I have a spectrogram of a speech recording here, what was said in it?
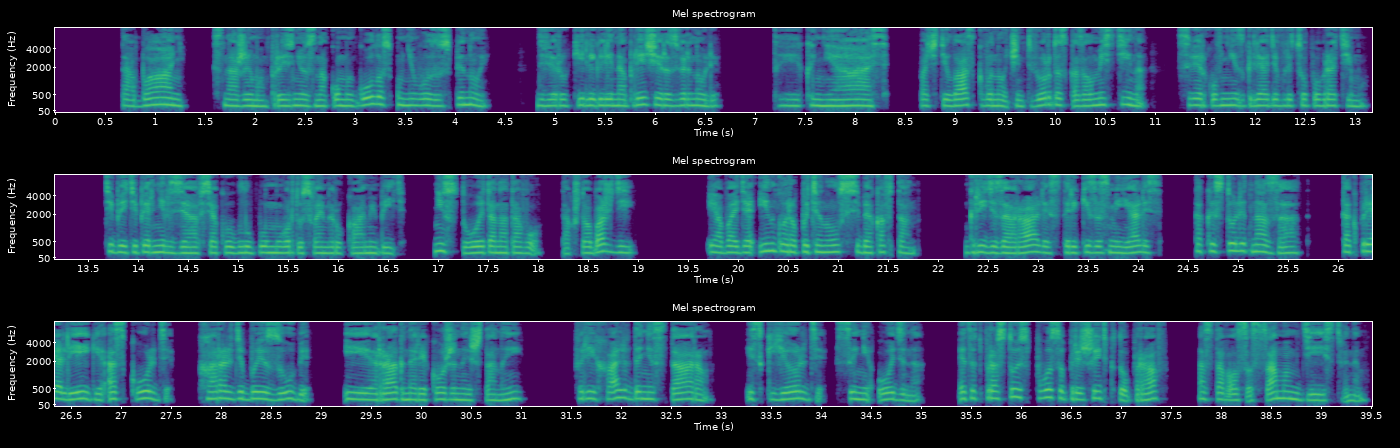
Табань, с нажимом произнес знакомый голос у него за спиной. Две руки легли на плечи и развернули. Ты князь, почти ласково, но очень твердо сказал Местина, сверху вниз глядя в лицо побратиму. Тебе теперь нельзя всякую глупую морду своими руками бить. Не стоит она того, так что обожди. И, обойдя Ингвара, потянул с себя кафтан. Гриди заорали, старики засмеялись, как и сто лет назад, как при Олеге, Аскольде, Харальде Боезубе и Рагнаре кожаные штаны, при Хальфдане Старом и Скьёльде, сыне Одина, этот простой способ решить, кто прав, оставался самым действенным.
